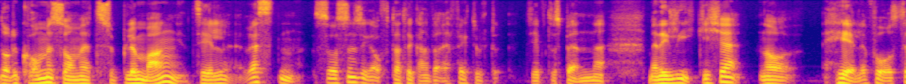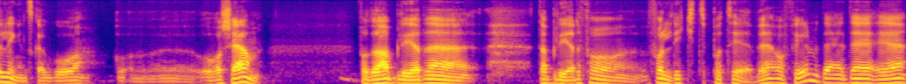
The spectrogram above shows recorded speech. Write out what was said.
når det kommer som et supplement til resten, så syns jeg ofte at det kan være effektivt og spennende. Men jeg liker ikke når hele forestillingen skal gå over skjerm. For da blir det, da blir det for, for, likt på TV og film. Det, det, er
